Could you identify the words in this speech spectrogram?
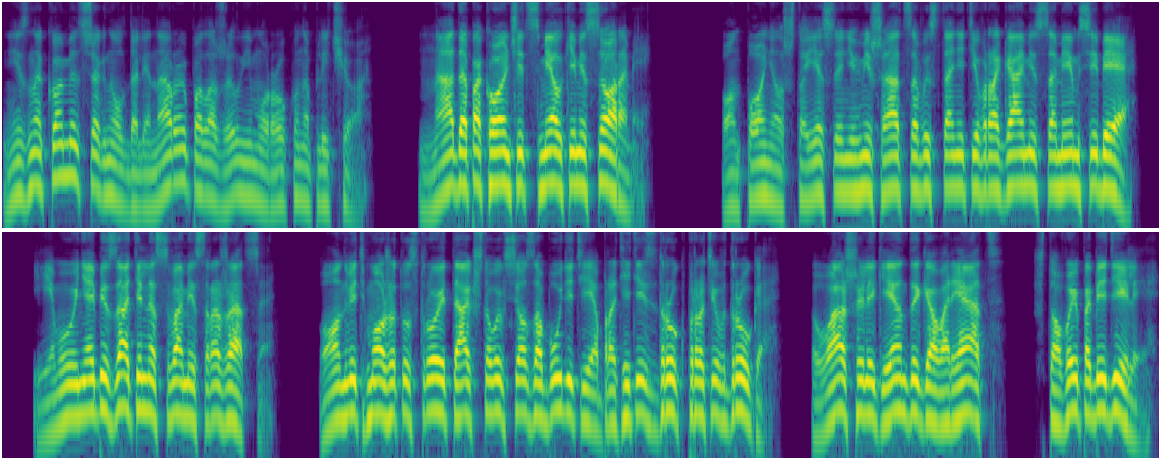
Незнакомец шагнул Долинару и положил ему руку на плечо. Надо покончить с мелкими ссорами. Он понял, что если не вмешаться, вы станете врагами самим себе. Ему не обязательно с вами сражаться. Он ведь может устроить так, что вы все забудете и обратитесь друг против друга. Ваши легенды говорят, что вы победили.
